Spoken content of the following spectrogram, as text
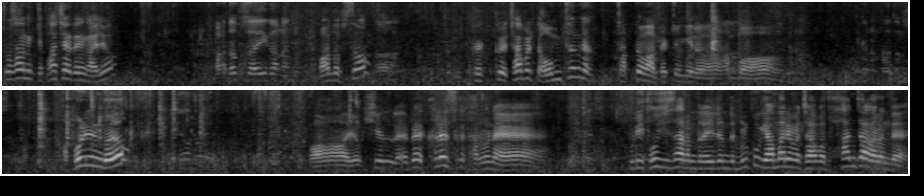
조사님께 바쳐야 되는 거 아니야? 맛없어 이거는. 맛없어? 어. 그, 그 잡을 때 엄청 잡, 잡더만 백조기는 한번. 이거는 맛없어. 아, 버리는 거요? 그래요, 그래요. 와 역시 레벨 클래스가 다르네. 우리 도시 사람들은 이런데 물고기 한 마리만 잡아도 환장하는데.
